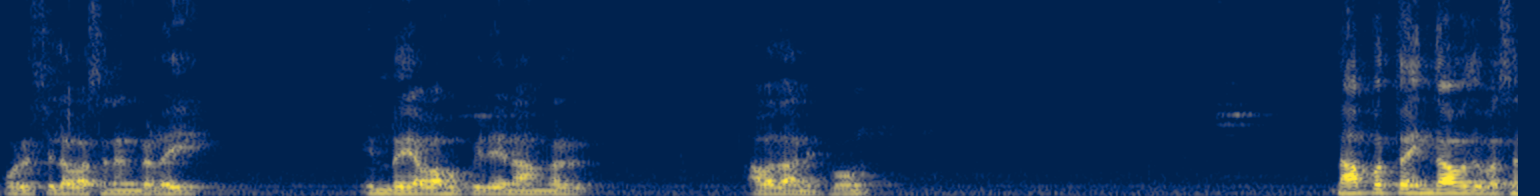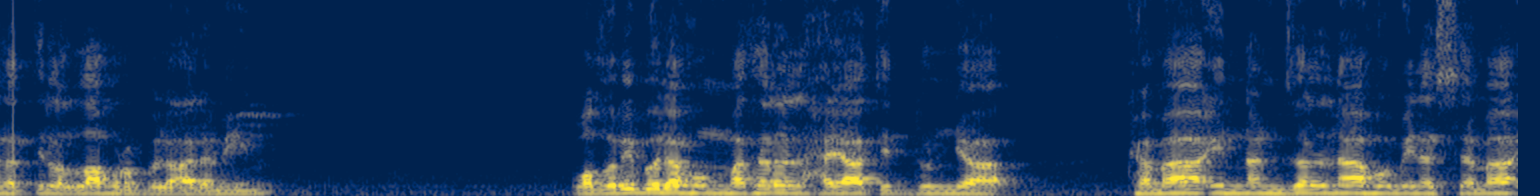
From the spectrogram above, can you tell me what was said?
ஒரு சில வசனங்களை இன்றைய வகுப்பிலே நாங்கள் அவதானிப்போம் நாற்பத்தைந்தாவது வசனத்தில் அல்லாஹு ரபுல் ஆலமீன் وَضْرِبْ لَهُمْ مَثَلَ الْحَيَاةِ الدُّنْيَا كَمَاءٍ أَنزَلْنَاهُ مِنَ السَّمَاءِ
